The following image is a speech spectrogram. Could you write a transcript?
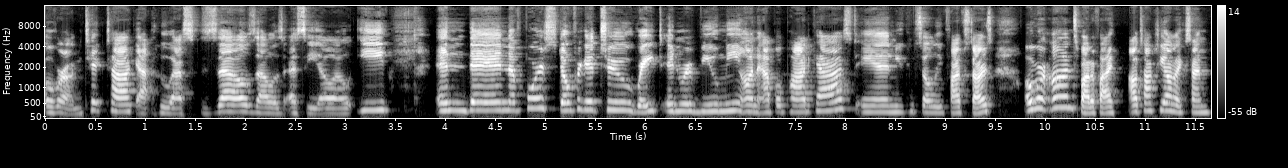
over on TikTok at Who Asked Selle. Selle is S E L L E. And then, of course, don't forget to rate and review me on Apple Podcast, and you can still leave five stars over on Spotify. I'll talk to y'all next time.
